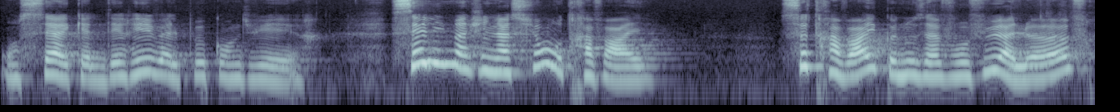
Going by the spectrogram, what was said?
On sait à quelle dérive elle peut conduire. C'est l'imagination au travail. Ce travail que nous avons vu à l'œuvre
